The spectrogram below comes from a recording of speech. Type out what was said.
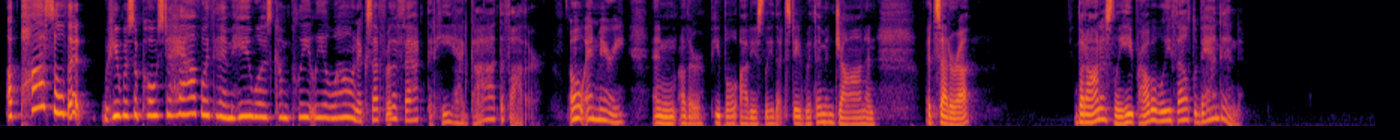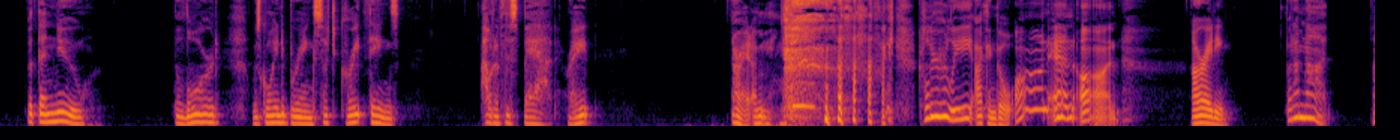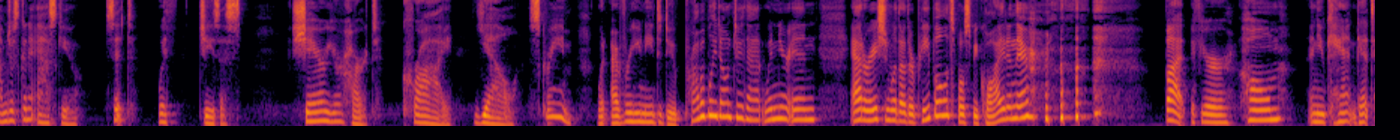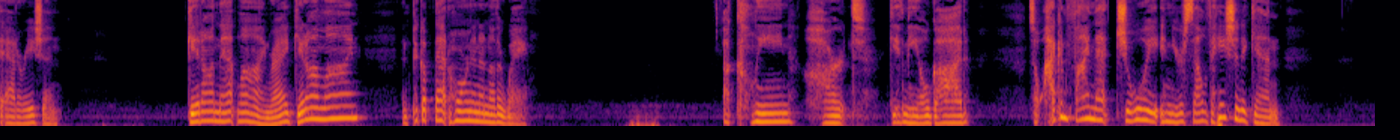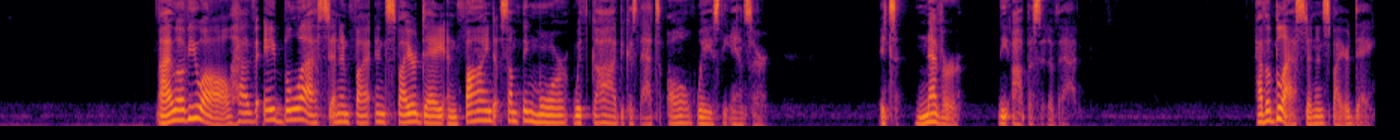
apostle that he was supposed to have with him. He was completely alone, except for the fact that he had God the Father. Oh, and Mary and other people, obviously, that stayed with him, and John and etc. But honestly, he probably felt abandoned. But then knew the Lord was going to bring such great things out of this bad, right? All right, I'm clearly I can go on and on. All righty, but I'm not. I'm just going to ask you sit with Jesus, share your heart, cry, yell, scream, whatever you need to do. Probably don't do that when you're in adoration with other people. It's supposed to be quiet in there. but if you're home, and you can't get to adoration. Get on that line, right? Get online and pick up that horn in another way. A clean heart give me, oh God, so I can find that joy in your salvation again. I love you all. Have a blessed and inspired day and find something more with God because that's always the answer. It's never the opposite of that. Have a blessed and inspired day.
